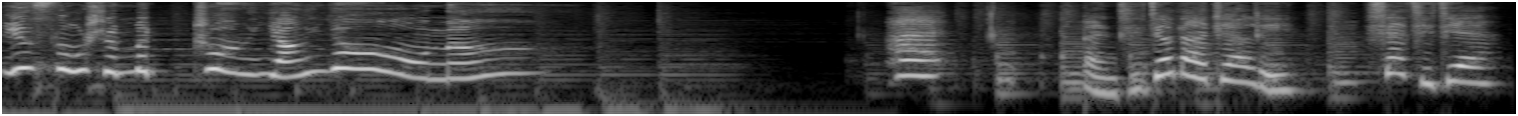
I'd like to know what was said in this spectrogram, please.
您送什么壮阳药呢？嗨，本集就到这里，下期见。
